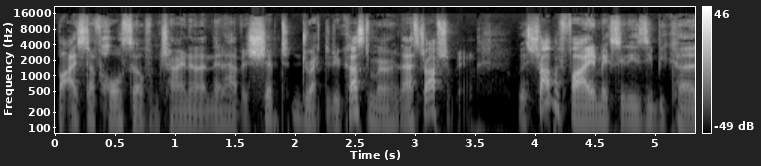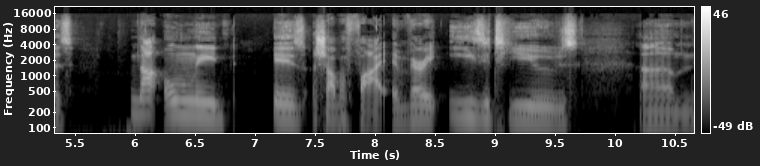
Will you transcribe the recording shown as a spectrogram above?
buy stuff wholesale from China and then have it shipped directly to your customer. That's dropshipping. With Shopify, it makes it easy because not only is Shopify a very easy to use um,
